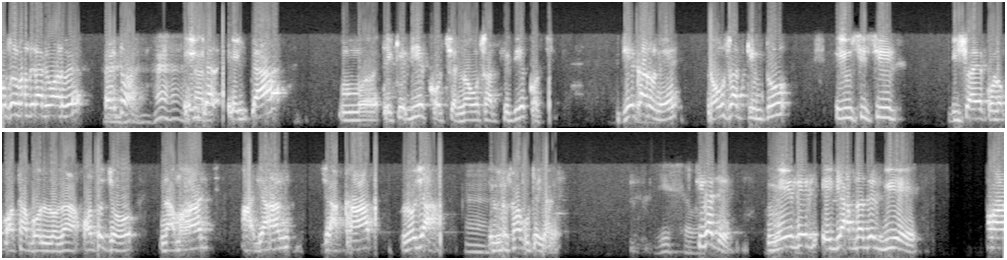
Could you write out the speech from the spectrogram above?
মুসলমানদের আগে মারবে? তাই তো? হ্যাঁ হ্যাঁ এইটা এইটা একে দিয়ে করছে নৌসাদকে দিয়ে করছে। যে কারণে নৌসাদ কিন্তু ইউসিসির বিষয়ে কোনো কথা বলল না। অথচ নামাজ আজান জাকাত রোজা হ্যাঁ। এগুলো সব উঠে যাবে। ঠিক আছে? মেয়েদের এই যে আপনাদের বিয়ে আমার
